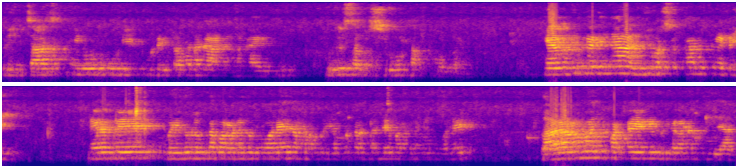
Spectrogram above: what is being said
ഒരു ഇച്ഛാശക്തിയോടുകൂടി കൂടി ഇടപെടൽ ഇടപെടലാണെന്ന കാര്യത്തിൽ ഒരു സംശയവും തപ്പുകയാണ്. കേരളത്തിൽ കഴിഞ്ഞ അഞ്ചു വർഷക്കാലത്തിനിടയിൽ നേരത്തെ വൈദ്യുലൊക്കെ പറഞ്ഞതുപോലെ നമ്മുടെ പ്രിയപ്പെട്ട എം എൽ എ പറഞ്ഞതുപോലെ ധാരാളമായി പട്ടയങ്ങൾ വിതരണം ചെയ്യാൻ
